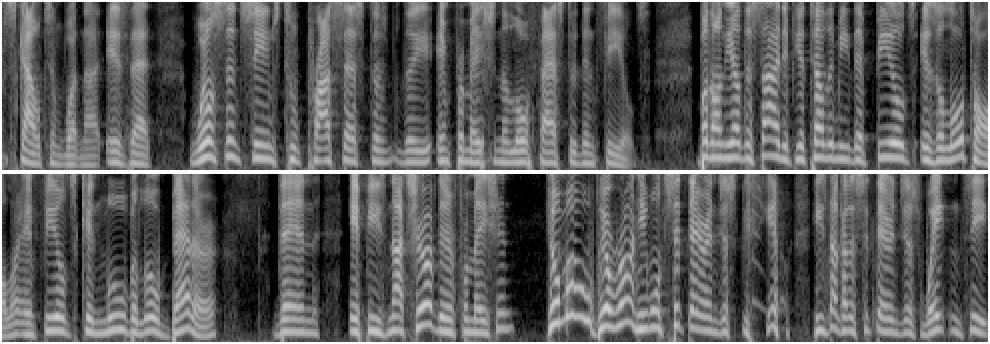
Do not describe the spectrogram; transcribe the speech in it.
scouts and whatnot is that Wilson seems to process the, the information a little faster than Fields. But on the other side, if you're telling me that Fields is a little taller and Fields can move a little better, then if he's not sure of the information, he'll move, he'll run. He won't sit there and just, you know, he's not going to sit there and just wait and see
